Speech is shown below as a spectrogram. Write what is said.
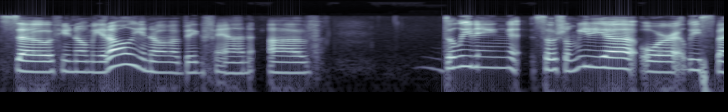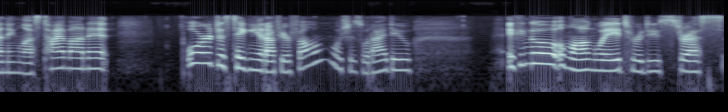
So, if you know me at all, you know I'm a big fan of deleting social media or at least spending less time on it or just taking it off your phone, which is what I do. It can go a long way to reduce stress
